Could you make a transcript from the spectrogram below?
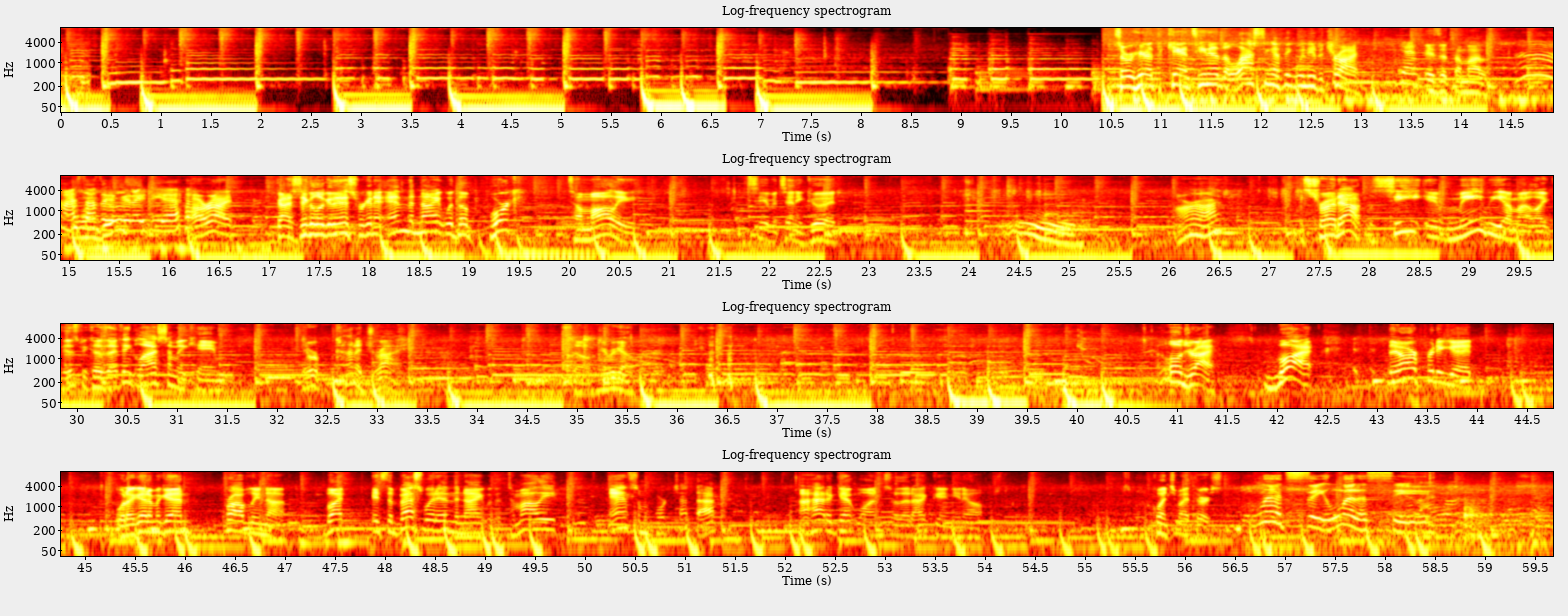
we're here at the cantina. The last thing I think we need to try Yes. is a tamal. Mm, that sounds like a good idea. All right, guys, take a look at this. We're gonna end the night with a pork tamale. Let's see if it's any good. Ooh. All right. Let's try it out. Let's see if maybe I might like this because I think last time we came, they were kind of dry. So here we go. little dry, but they are pretty good. Would I get them again? Probably not. But it's the best way to end the night with a tamale and some horchata. I had to get one so that I can, you know, quench my thirst. Let's see, let us see.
